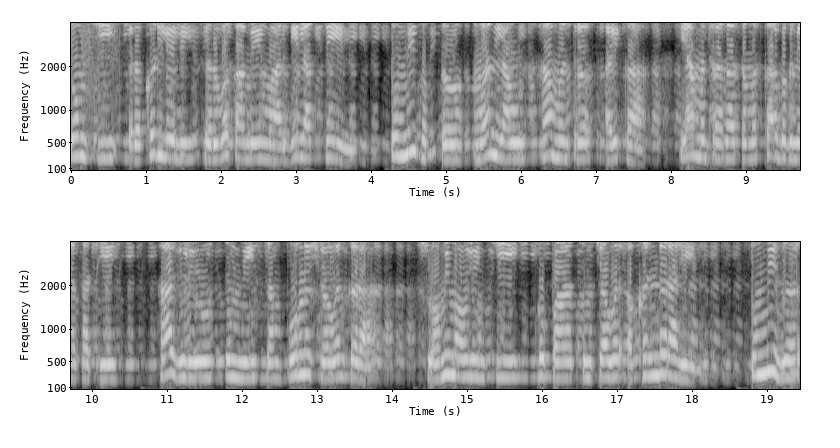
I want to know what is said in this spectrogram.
तुमची रखडलेली सर्व कामे मार्गी लागतील. तुम्ही फक्त मन लावून हा मंत्र ऐका. या मंत्राचा चमत्कार बघण्यासाठी हा व्हिडिओ तुम्ही संपूर्ण श्रवण करा. स्वामी माऊलींची कृपा तुमच्यावर अखंड राहील. तुम्ही जर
